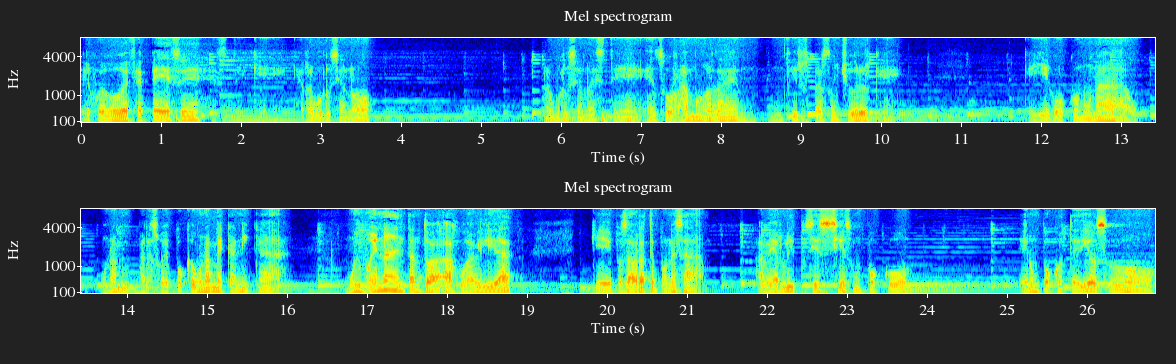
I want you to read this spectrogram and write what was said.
el juego FPS este, que, revolucionó revolucionó este en su ramo verdad en un first person shooter que que llegó con una una para su época una mecánica muy buena en tanto a, jugabilidad que pues ahora te pones a, a verlo y pues sí es un poco era un poco tedioso.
